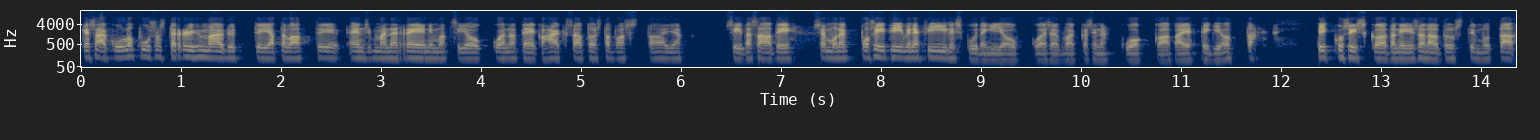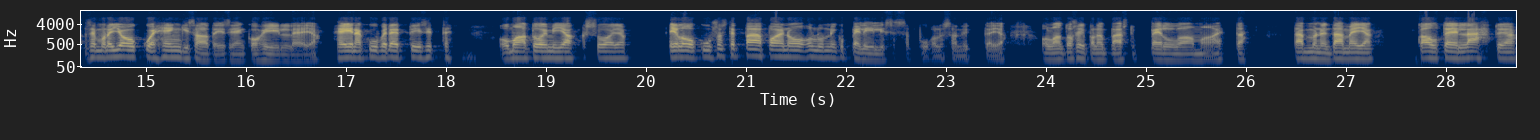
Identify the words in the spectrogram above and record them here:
kesäkuun lopussa sitten ryhmäydyttiin ja pelattiin ensimmäinen reenimatsi joukkueena T18 vastaan ja siitä saatiin semmoinen positiivinen fiilis kuitenkin joukkueeseen, vaikka sinne kuokkaa taidettiinkin ottaa pikkusiskoilta niin sanotusti, mutta semmoinen joukkuehenki saatiin siihen kohilleen ja heinäkuun vedettiin sitten omaa toimijaksoa ja elokuussa sitten pääpaino on ollut niin pelillisessä puolessa nyt ja ollaan tosi paljon päästy pelaamaan, että tämmöinen tämä meidän kauteen lähtö ja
